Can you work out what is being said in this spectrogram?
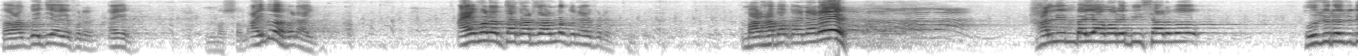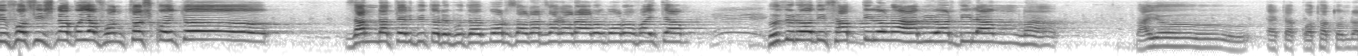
হ্যাঁ আগে দিয়ে আইয়া পড়েন আইন মাসাল আইব এবার আইব আই পড়েন থাক আর লাগতো না আই পড়েন মার হাবা কয় না রে হালিম ভাই আমারে বিচারব হুজুরে যদি পঁচিশ না কইয়া পঞ্চাশ কইতো। জান্নাতের ভিতরে বোধহয় মর্যাদার জায়গাটা আরও বড় পাইতাম। হুজুর ওদি সাপ দিল না, আমিও আর দিলাম না। তাইও একটা কথা তোমরা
